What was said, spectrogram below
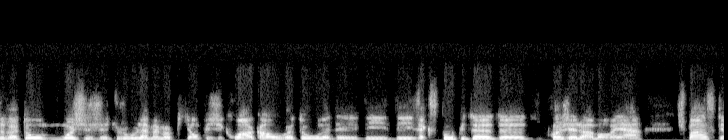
retour, moi, j'ai toujours eu la même opinion, puis j'y crois encore au retour des, expos puis du projet là, à Montréal. Je pense que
